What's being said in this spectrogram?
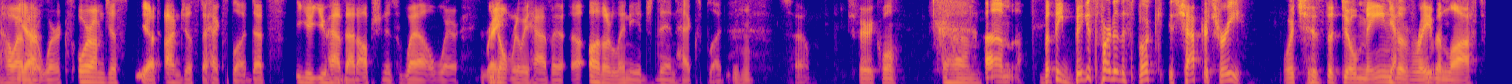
however Yeah. it works, or I'm just, Yeah. I'm just a Hexblood. That's you. You have that option as well, where Right. you don't really have a, a other lineage than Hexblood. Mhm. So, It's very cool. um, Um, but the biggest part of this book is chapter three, which is the domains Yeah. of Ravenloft.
